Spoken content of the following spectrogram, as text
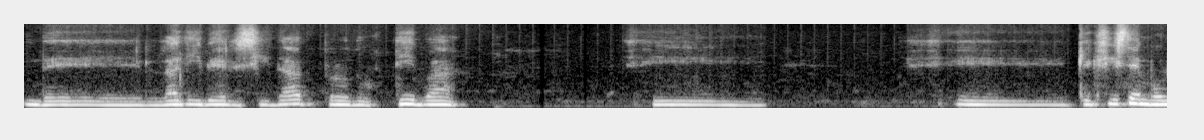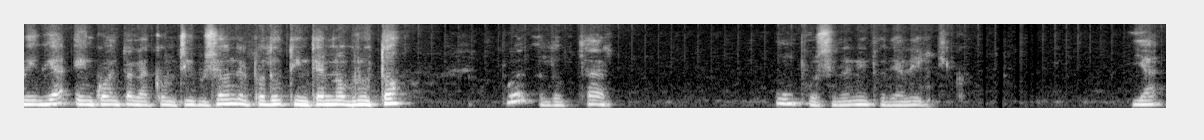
de la diversidad productiva que existe en Bolivia en cuanto a la contribución del Producto Interno Bruto, puedo adoptar un posicionamiento dialéctico. ¿Ya?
